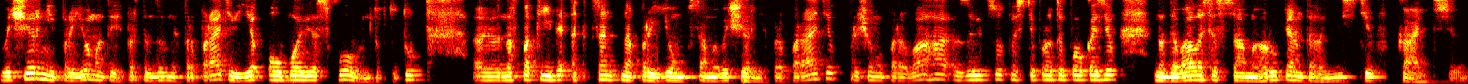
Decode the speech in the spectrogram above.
вечірній прийом антигіпертензивних препаратів є обов'язковим. Тобто тут е, навпаки йде акцент на прийом саме вечірніх препаратів, причому перевага за відсутності протипоказів надавалася саме групі антагоністів кальцію.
